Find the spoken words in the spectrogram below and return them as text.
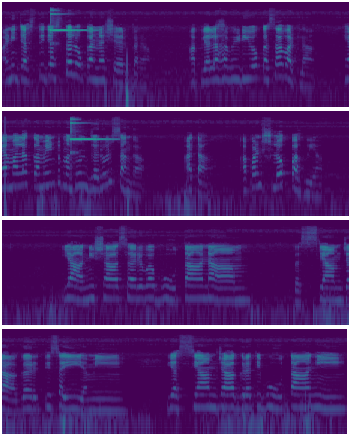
आणि जास्तीत जास्त लोकांना शेअर करा. आपल्याला हा व्हिडिओ कसा वाटला हे आम्हाला कमेंटमधून जरूर सांगा. आता आपण श्लोक पाहूया. या निशा सर्वभूतानां तस्यां जागर्ति संयमी यस्यां जाग्रति भूतानी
